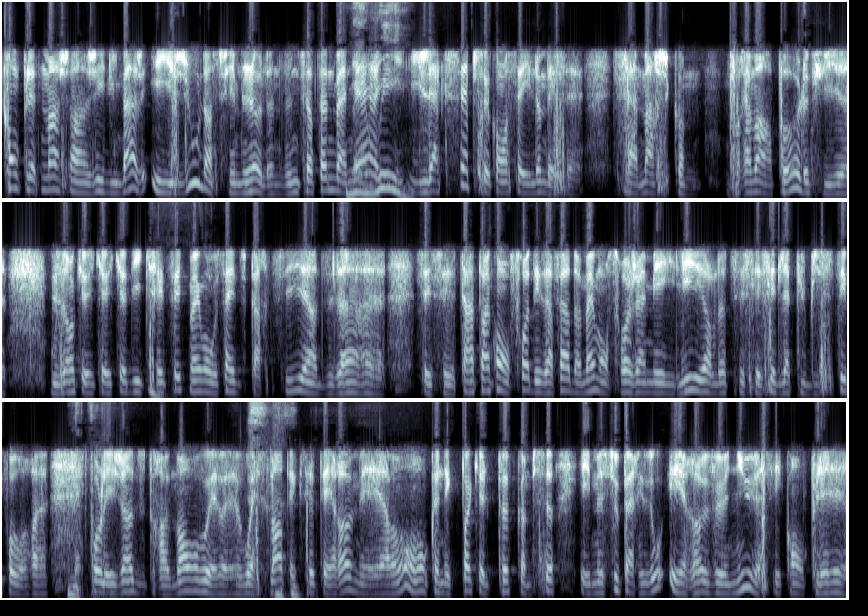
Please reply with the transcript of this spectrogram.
complètement changer l'image et il joue dans ce film-là. D'une certaine manière, il, accepte ce conseil-là, mais ça, ça marche comme vraiment pas. Là. Puis euh, disons qu'il y, a des critiques même au sein du parti en disant euh, c'est tant, qu'on fera des affaires de même, on ne sera jamais élire. Là, c'est, de la publicité pour euh, pour les gens du Dromont, euh, Westmont, etc. Mais on, ne connecte pas que le peuple comme ça. Et M. Parizeau est revenu assez complet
